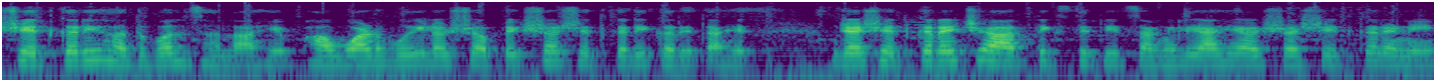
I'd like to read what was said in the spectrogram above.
शेतकरी हतबल झाला आहे. भाववाढ होईल अशी अपेक्षा शेतकरी करीत आहेत. ज्या शेतकऱ्याची आर्थिक स्थिती चांगली आहे अशा शेतकऱ्याने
